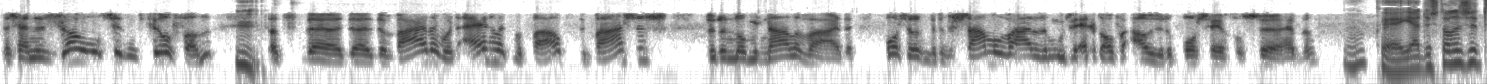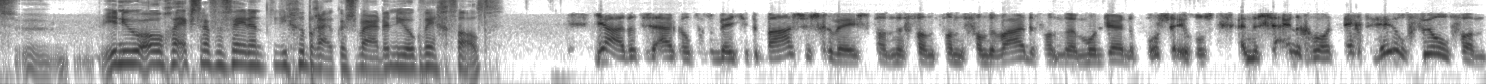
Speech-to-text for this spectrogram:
Er zijn er zo ontzettend veel van, hm. dat de, de, de waarde wordt eigenlijk bepaald, de basis, door de nominale waarde. Postzegels met een verzamelwaarde, dan moeten we echt over oudere postzegels uh, hebben. Oké, ja, dus dan is het eh, in uw ogen extra vervelend dat die gebruikerswaarde nu ook wegvalt. Ja, dat is eigenlijk altijd een beetje de basis geweest van de, van, van, van de waarde van de moderne postzegels. En er zijn er gewoon echt heel veel van.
